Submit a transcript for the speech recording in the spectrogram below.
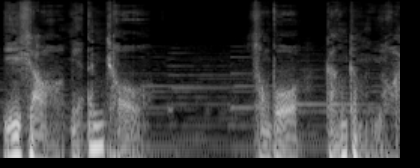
一笑泯恩仇，从不耿耿于怀，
